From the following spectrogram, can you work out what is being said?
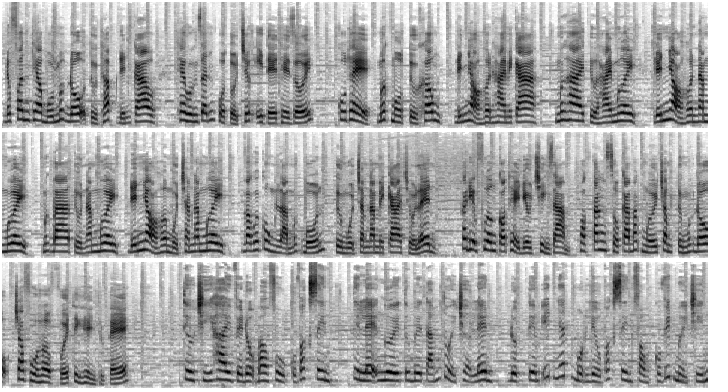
được phân theo 4 mức độ từ thấp đến cao theo hướng dẫn của Tổ chức Y tế Thế giới. Cụ thể, mức 1 từ 0 đến nhỏ hơn 20 ca, mức 2 từ 20 đến nhỏ hơn 50, mức 3 từ 50 đến nhỏ hơn 150 và cuối cùng là mức 4 từ 150 ca trở lên. Các địa phương có thể điều chỉnh giảm hoặc tăng số ca mắc mới trong từng mức độ cho phù hợp với tình hình thực tế. Tiêu chí 2 về độ bao phủ của vaccine, tỷ lệ người từ 18 tuổi trở lên được tiêm ít nhất một liều vaccine phòng COVID-19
